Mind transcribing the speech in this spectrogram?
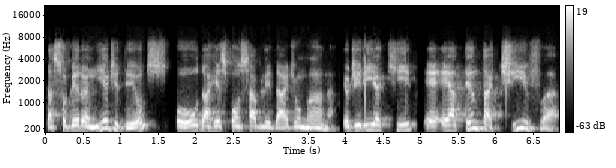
da soberania de Deus ou da responsabilidade humana? Eu diria que é, é a tentativa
